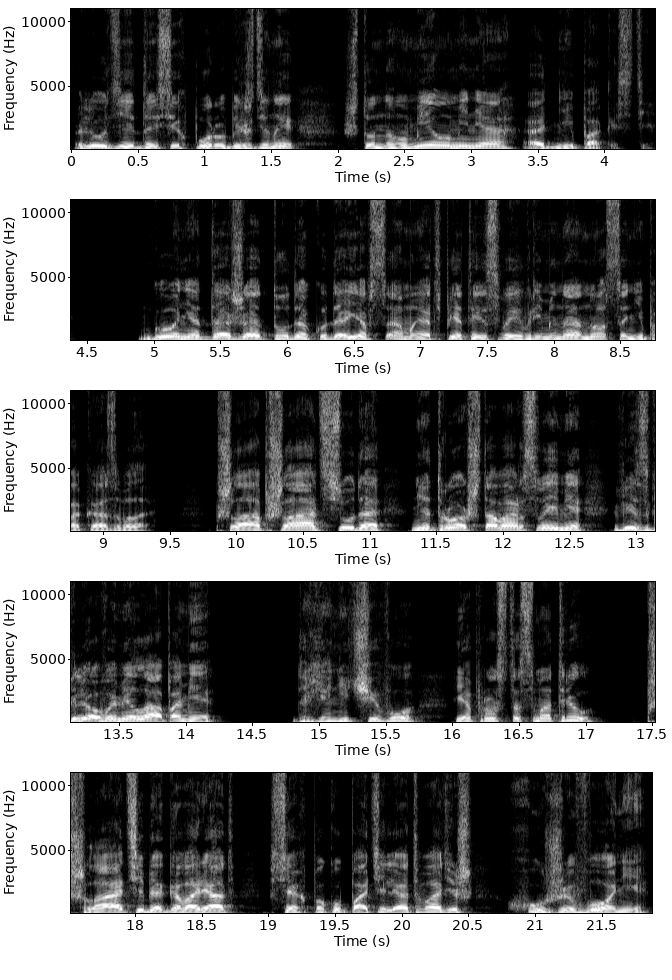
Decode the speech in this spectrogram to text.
Люди до сих пор убеждены, что на уме у меня одни пакости. Гонят даже оттуда, куда я в самые отпетые свои времена носа не показывала. «Пшла, пшла отсюда! Не трожь товар своими визглевыми лапами!» «Да я ничего, я просто смотрю». «Пшла, тебе говорят, всех покупателей отвадишь, хуже вони!»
